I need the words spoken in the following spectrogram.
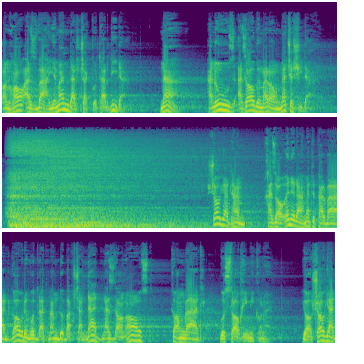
آنها از وحی من در شک و تردیدند. نه هنوز عذاب مرا نچشیدند. شاید هم خزائن رحمت پروردگار قدرتمند و بخشندت نزد آنهاست که آنقدر گستاخی می کنند یا شاید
